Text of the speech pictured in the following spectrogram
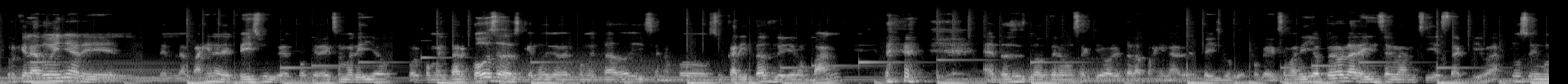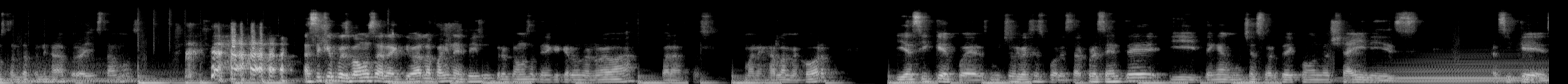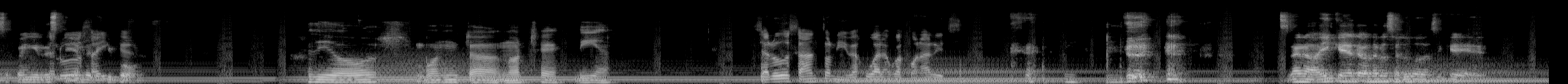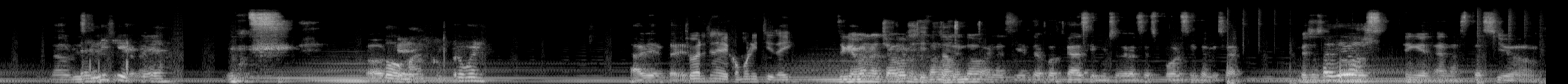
porque la dueña de la página de Facebook de Pokédex Amarillo, por comentar cosas que no debió haber comentado y se enojó su caritas, le dieron ban. Entonces no tenemos activa ahorita la página de Facebook de Pokédex Amarillo, pero la de Instagram sí está activa. No subimos tanta pendejada, pero ahí estamos. Así que pues vamos a reactivar la página de Facebook, creo que vamos a tener que crear una nueva para pues, manejarla mejor. Y así que pues muchas gracias por estar presente y tengan mucha suerte con los Shinies. Así que se pueden ir despidiendo del equipo. Adiós, bonita noche, día. Saludos a Anthony, va a jugar agua con Alex. bueno, ahí quería te mandar un saludo, así que no dije Todo mal, pero bueno. Está bien, está bien. Suerte en el Community Day. Así que bueno, chavos, nos estamos viendo en el siguiente podcast y muchas gracias por sintonizar. Besos a todos en el Anastasio.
